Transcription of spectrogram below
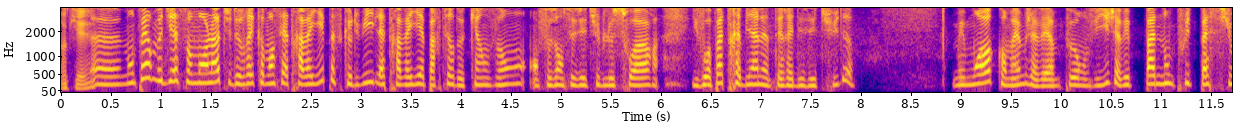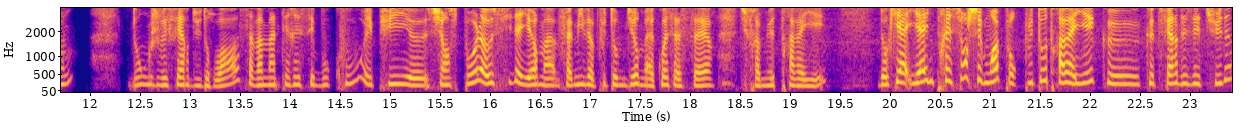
Ok. Euh, mon père me dit à ce moment-là, tu devrais commencer à travailler parce que lui, il a travaillé à partir de 15 ans en faisant ses études le soir. Il voit pas très bien l'intérêt des études. Mais moi, quand même, j'avais un peu envie. J'avais pas non plus de passion. Donc, je vais faire du droit. Ça va m'intéresser beaucoup. Et puis, euh, Sciences Po, là aussi, d'ailleurs, ma famille va plutôt me dire, mais à quoi ça sert? Tu ferais mieux de travailler. Donc, il y a, y a une pression chez moi pour plutôt travailler que, que de faire des études.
